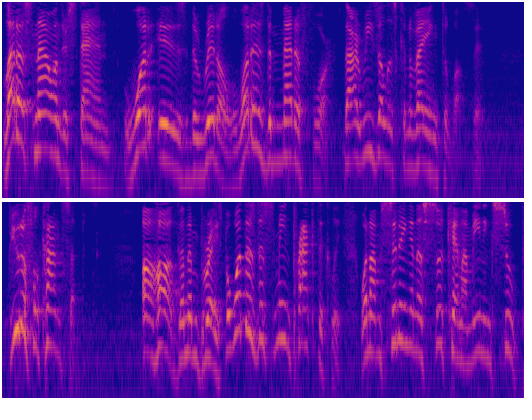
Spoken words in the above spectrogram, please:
Let us now understand what is the riddle, what is the metaphor that Arizal is conveying to us. Beautiful concept. A hug, an embrace. But what does this mean practically? When I'm sitting in a sukkah and I'm eating soup,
